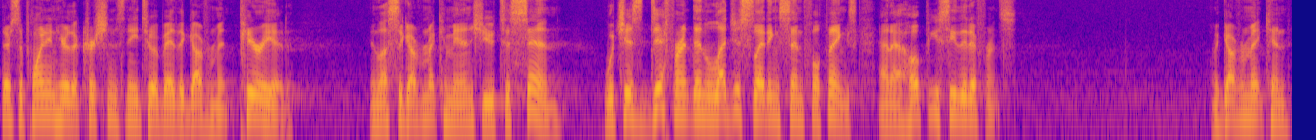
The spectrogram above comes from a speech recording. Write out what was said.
There's a point in here that Christians need to obey the government, period, unless the government commands you to sin, which is different than legislating sinful things. And I hope you see the difference. The government can,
